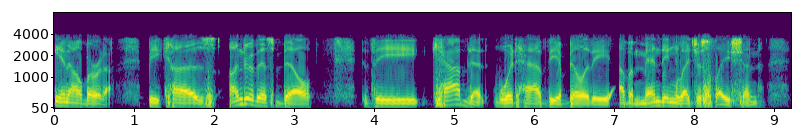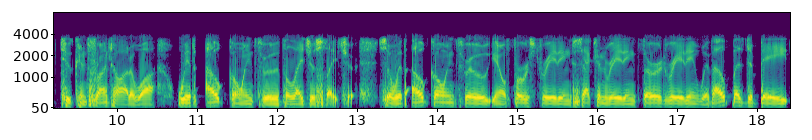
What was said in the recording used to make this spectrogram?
in Alberta. Because under this bill, the cabinet would have the ability of amending legislation to confront Ottawa without going through the legislature. So without going through, you know, first reading, second reading, third reading, without the debate,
